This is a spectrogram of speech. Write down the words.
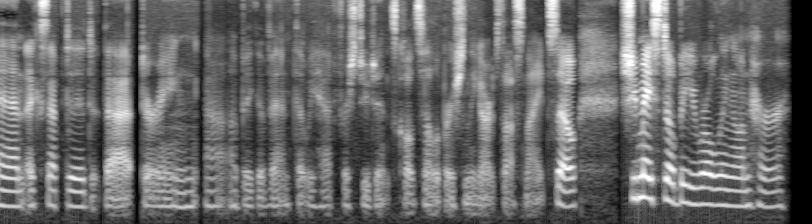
and accepted that during uh, a big event that we had for students called Celebration of the Arts last night. So she may still be rolling on her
